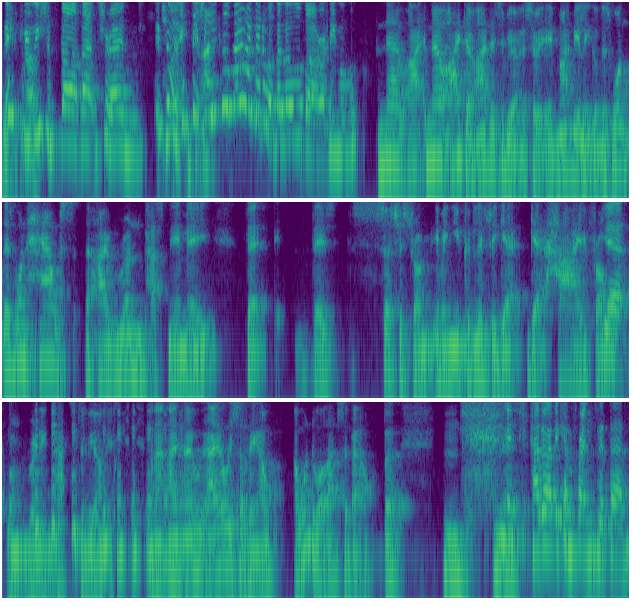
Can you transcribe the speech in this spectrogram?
maybe we should start that trend. Is, it legal now? I don't know what the laws are anymore. No, I no, I don't either. To be honest, so it, might be illegal. There's one. There's one house that I run past near me that there's such a strong. I mean, you could literally get get high from, yeah. from running past. To be honest, and I, I, I always sort of think, I, I wonder what that's about. But hmm, you know. how do I become friends with them?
